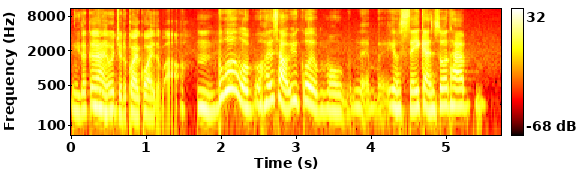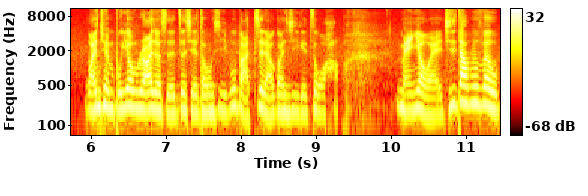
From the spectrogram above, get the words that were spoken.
你的个案也会觉得怪怪的吧？嗯，不过我我很少遇过有某有谁敢说他完全不用 Rogers 的这些东西，不把治疗关系给做好。没有哎、欸，其实大部分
